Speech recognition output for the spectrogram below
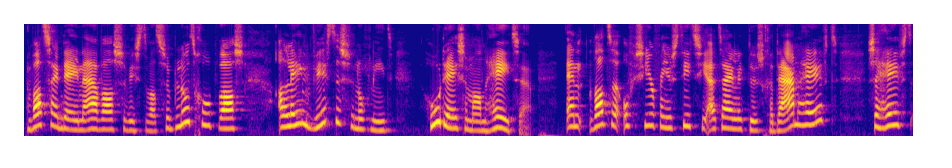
wat zijn DNA was, ze wisten wat zijn bloedgroep was, Alleen wisten ze nog niet hoe deze man heette. En wat de officier van justitie uiteindelijk dus gedaan heeft. Ze heeft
